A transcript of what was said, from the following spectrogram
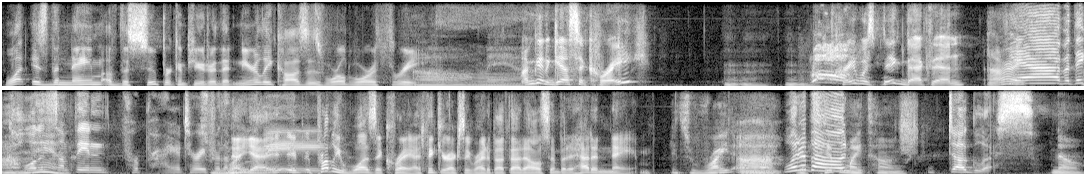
What is the name of the supercomputer that nearly causes World War III? Oh man. I'm gonna guess a Cray. Cray was big back then. All right. Yeah, but they called it something proprietary for the yeah, movie. yeah, it, it probably was a Cray. I think you're actually right about that, Allison, but it had a name. It's right on my What the tip about- of my tongue. Douglas. No.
